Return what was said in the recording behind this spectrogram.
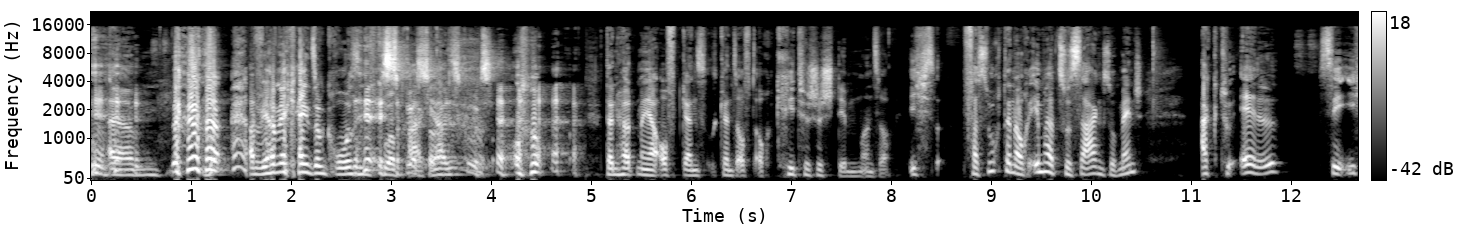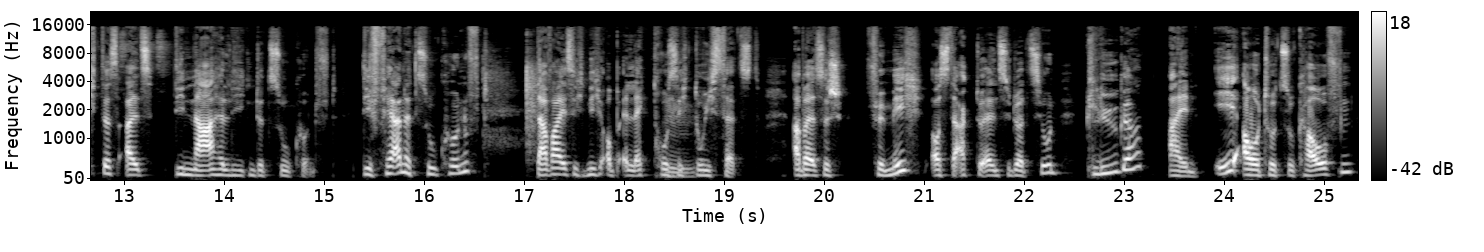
Ähm, aber wir haben ja keinen so großen Fuhrpark. ist doch ja alles gut. dann hört man ja oft ganz, ganz oft auch kritische Stimmen und so. Ich versuche dann auch immer zu sagen, so Mensch, aktuell sehe ich das als die naheliegende Zukunft. Die ferne Zukunft, da weiß ich nicht, ob Elektro sich durchsetzt. Aber es ist für mich aus der aktuellen Situation klüger, ein E-Auto zu kaufen,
